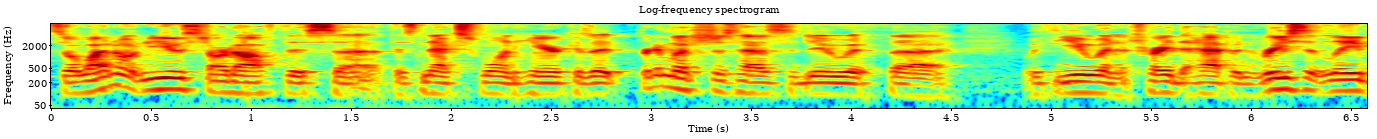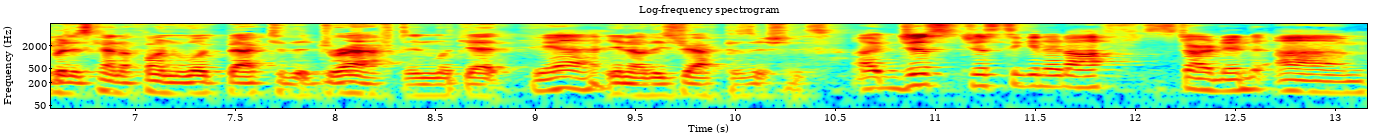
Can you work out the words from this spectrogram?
So why don't you start off this uh, this next one here? Because it pretty much just has to do with uh, with you and a trade that happened recently, but it's kind of fun to look back to the draft and look at yeah. you know these draft positions. Uh, just just to get it off started, um,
